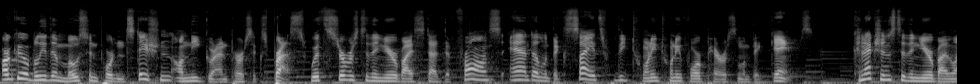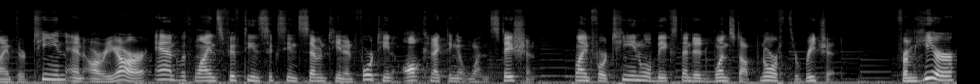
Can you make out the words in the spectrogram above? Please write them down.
arguably the most important station on the Grand Paris Express, with service to the nearby Stade de France and Olympic sites for the 2024 Paris Olympic Games. Connections to the nearby Line 13 and RER, and with lines 15, 16, 17, and 14 all connecting at one station. Line 14 will be extended one stop north to reach it. From here,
